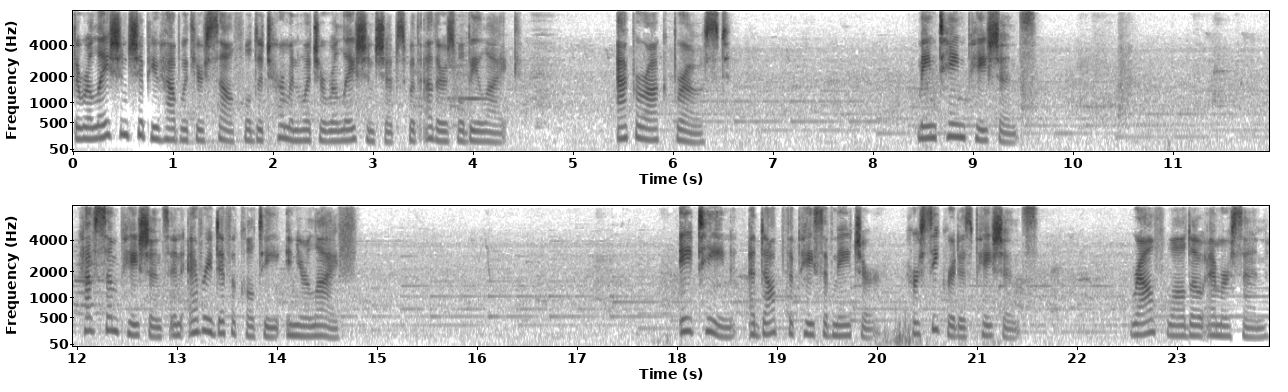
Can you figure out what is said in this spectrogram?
The relationship you have with yourself will determine what your relationships with others will be like. Akiroq Brost. Maintain patience. Have some patience in every difficulty in your life. 18. Adopt the pace of nature. Her secret is patience. Ralph Waldo Emerson.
